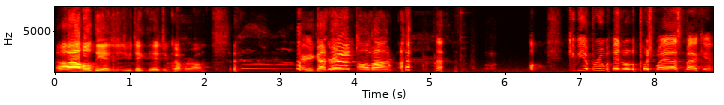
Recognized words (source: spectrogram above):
Oh, I'll hold the engine. You take the engine cover off. there, you got that? Hold on. Give me a broom handle to push my ass back in.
